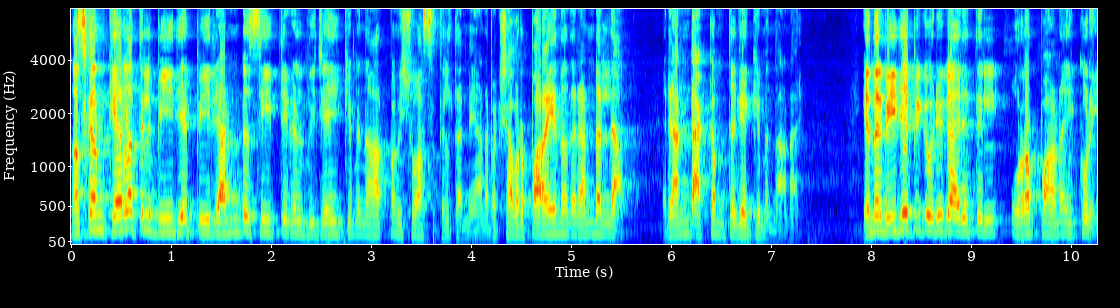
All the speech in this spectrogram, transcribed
നമസ്കാരം. കേരളത്തിൽ ബി ജെ പി രണ്ട് സീറ്റുകൾ വിജയിക്കുമെന്ന ആത്മവിശ്വാസത്തിൽ തന്നെയാണ്. പക്ഷെ അവർ പറയുന്നത് രണ്ടല്ല രണ്ടക്കം തികയ്ക്കുമെന്നാണ്. എന്നാൽ ബി ജെ പിക്ക് ഒരു കാര്യത്തിൽ ഉറപ്പാണ് ഇക്കുറി.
